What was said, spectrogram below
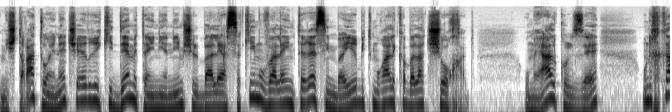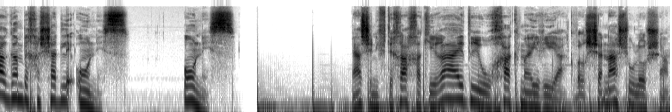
המשטרה טוענת שאדרי קידם את העניינים של בעלי עסקים ובעלי אינטרסים בעיר בתמורה לקבלת שוחד. ומעל כל זה, הוא נחקר גם בחשד לאונס. אונס. מאז שנפתחה החקירה, אדרי הורחק מהעירייה, כבר שנה שהוא לא שם.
